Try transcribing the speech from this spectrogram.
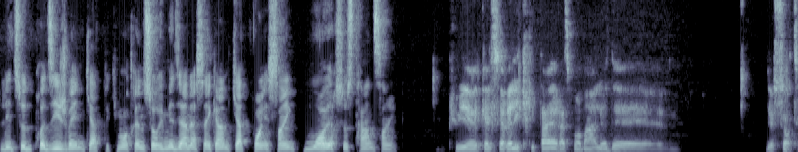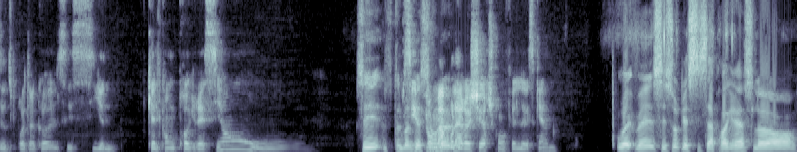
l'étude Prodige 24 qui montrait une survie médiane à 54,5 mois versus 35. Puis, euh, quels seraient les critères à ce moment-là de, de sortir du protocole? C'est s'il y a une quelconque progression ou. C'est une bonne question. C'est pour la recherche qu'on fait le scan? Oui, mais ben, c'est sûr que si ça progresse, là, on,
